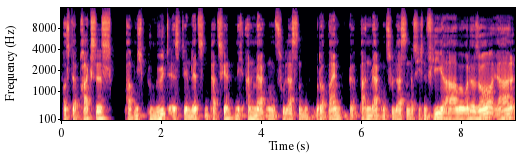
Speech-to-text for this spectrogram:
aus der Praxis, habe mich bemüht, es dem letzten Patienten nicht anmerken zu lassen oder beim anmerken zu lassen, dass ich einen Flieger habe oder so. Ja,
